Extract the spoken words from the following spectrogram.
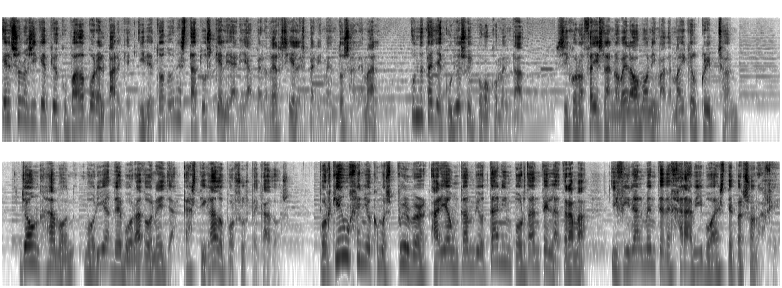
él solo sigue preocupado por el parque y de todo un estatus que le haría perder si el experimento sale mal. Un detalle curioso y poco comentado. Si conocéis la novela homónima de Michael Crichton, John Hammond moría devorado en ella, castigado por sus pecados. ¿Por qué un genio como Spielberg haría un cambio tan importante en la trama y finalmente dejara vivo a este personaje?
